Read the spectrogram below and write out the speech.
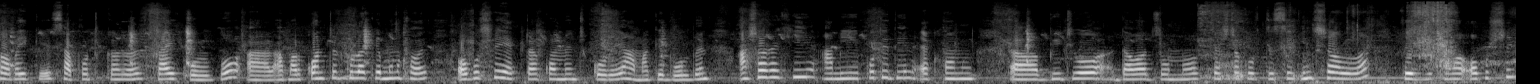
সবাইকে সাপোর্ট করার ট্রাই করব। আর আমার কন্টেন্টগুলো কেমন হয় অবশ্যই একটা কমেন্ট করে আমাকে বলবেন। আশা রাখি আমি প্রতিদিন এখন ভিডিও দেওয়ার জন্য চেষ্টা করতেছি। ইনশাল্লাহ ফেসবুক আমার অবশ্যই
